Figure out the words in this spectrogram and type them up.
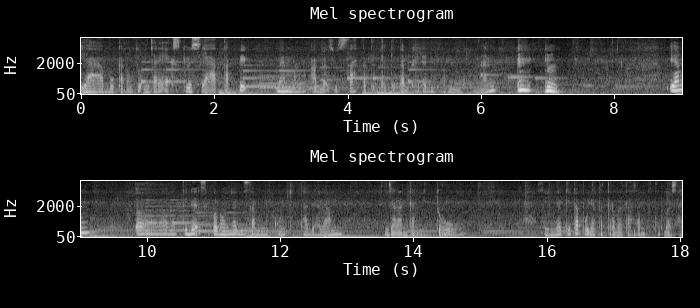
Ya bukan untuk mencari excuse ya tapi memang agak susah ketika kita berada di dalam lingkungan yang uh, tidak sepenuhnya bisa mendukung kita dalam menjalankan itu. Sehingga kita punya keterbatasan keterbatasan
